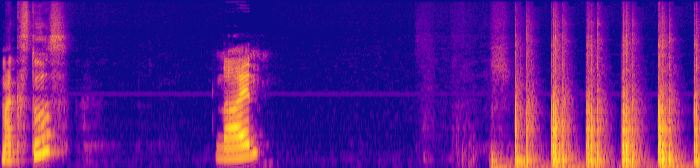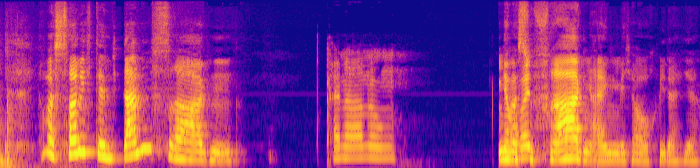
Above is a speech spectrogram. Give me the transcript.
magst du's? Nein. Ja, was soll ich denn dann fragen? Keine Ahnung. Ja, was Aber- für Fragen eigentlich auch wieder hier.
